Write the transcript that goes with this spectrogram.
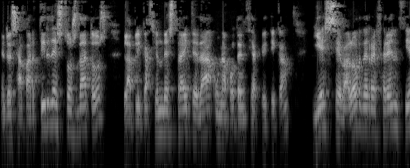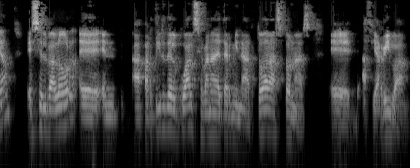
Entonces, a partir de estos datos, la aplicación de Stride te da una potencia crítica y ese valor de referencia es el valor eh, en, a partir del cual se van a determinar todas las zonas eh, hacia arriba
